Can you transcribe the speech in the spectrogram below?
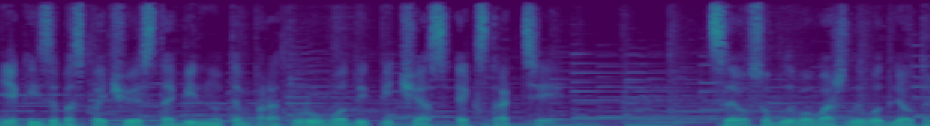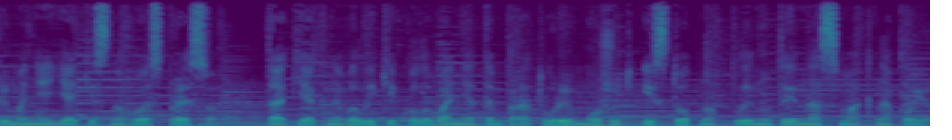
який забезпечує стабільну температуру води під час екстракції. Це особливо важливо для отримання якісного еспресо, так як невеликі коливання температури можуть істотно вплинути на смак напою.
